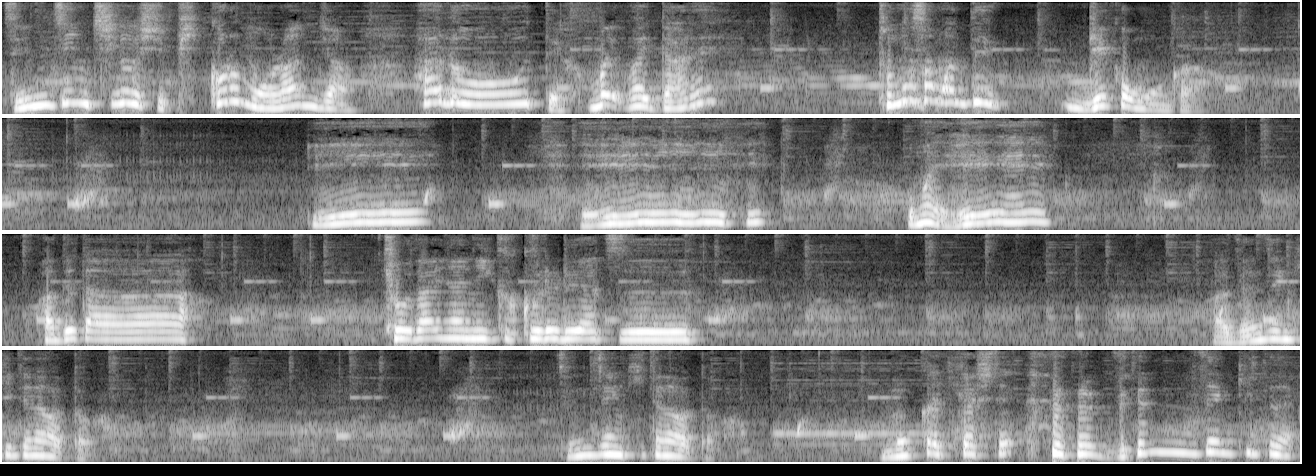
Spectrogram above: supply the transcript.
全然違うし、ピッコロもおらんじゃん。ハローって、お前、お前誰？殿様ってゲコモンか。えー、えー、お前、えー、あ、出たー。巨大な肉くれるやつあ全然聞いてなかったわ全然聞いてなかった。わもう一回聞かして。全然聞いてない。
